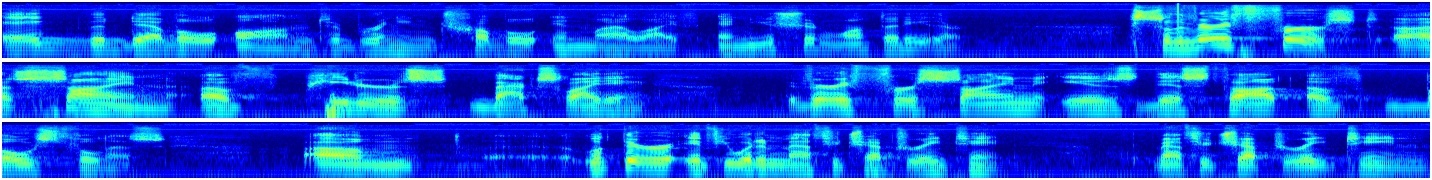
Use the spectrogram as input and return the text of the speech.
egg the devil on to bringing trouble in my life, and you shouldn't want that either. So, the very first uh, sign of Peter's backsliding, the very first sign is this thought of boastfulness. Um, look there, if you would, in Matthew chapter 18. Matthew chapter 18.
